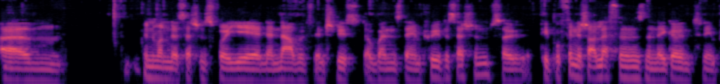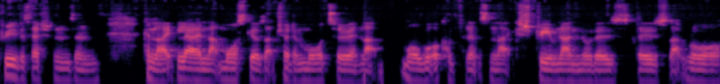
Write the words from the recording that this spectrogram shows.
Um, been running those sessions for a year, and then now we've introduced a Wednesday improver session. So people finish our lessons, then they go into the improver sessions and can like learn like more skills like treading water and like more water confidence and like streamlining all those those like raw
